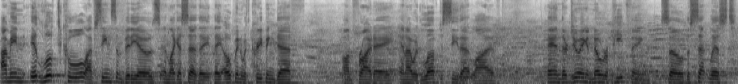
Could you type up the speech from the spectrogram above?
I mean, it looked cool. I've seen some videos, and like I said, they, they opened with Creeping Death on Friday, and I would love to see that live. And they're doing a no repeat thing, so the set list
